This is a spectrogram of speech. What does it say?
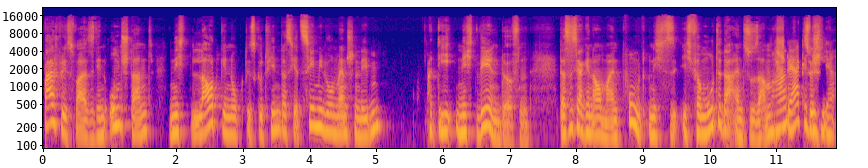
beispielsweise den Umstand nicht laut genug diskutieren, dass hier 10 Millionen Menschen leben, die nicht wählen dürfen. Das ist ja genau mein Punkt. Und ich, ich vermute da einen Zusammenhang. Stärke zwischen, dich, ja.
